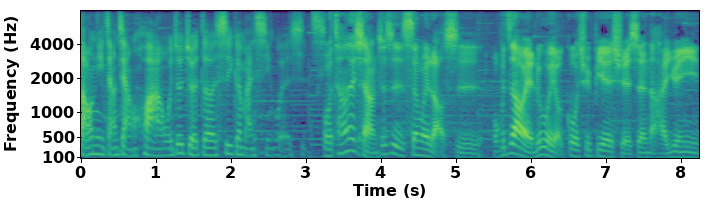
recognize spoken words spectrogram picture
找你讲讲话，我就觉得是一个蛮欣慰的事情。我常在想，就是身为老师，我不知道哎、欸，如果有过去毕业学生呢，还愿意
